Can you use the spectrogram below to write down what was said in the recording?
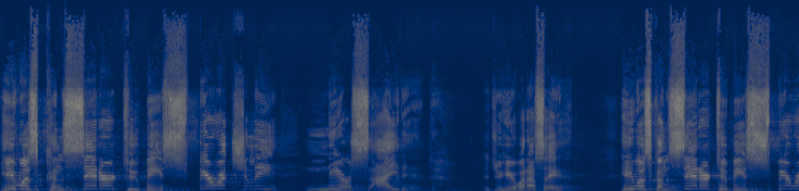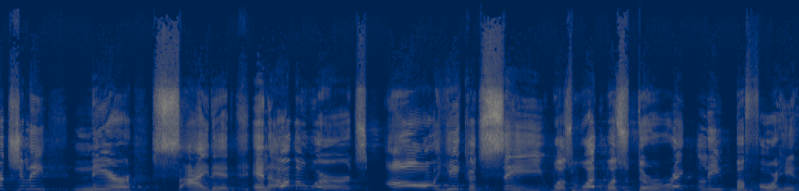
He was considered to be spiritually nearsighted. Did you hear what I said? He was considered to be spiritually nearsighted. In other words, all he could see was what was directly before him.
